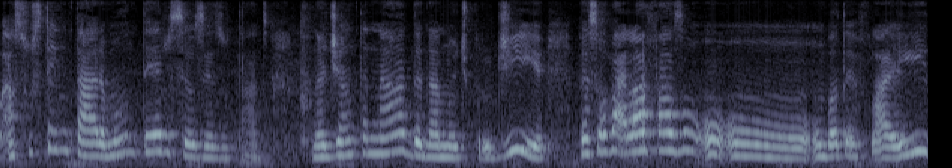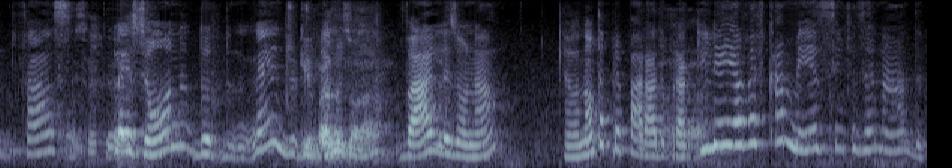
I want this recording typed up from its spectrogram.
a sustentar, a manter os seus resultados. Não adianta nada da noite para o dia. A pessoa vai lá, faz um, um, um butterfly e faz, lesiona, do, né? De, que vai lesionar? Vai lesionar. Ela não está preparada ah. para aquilo e aí ela vai ficar meses sem fazer nada.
